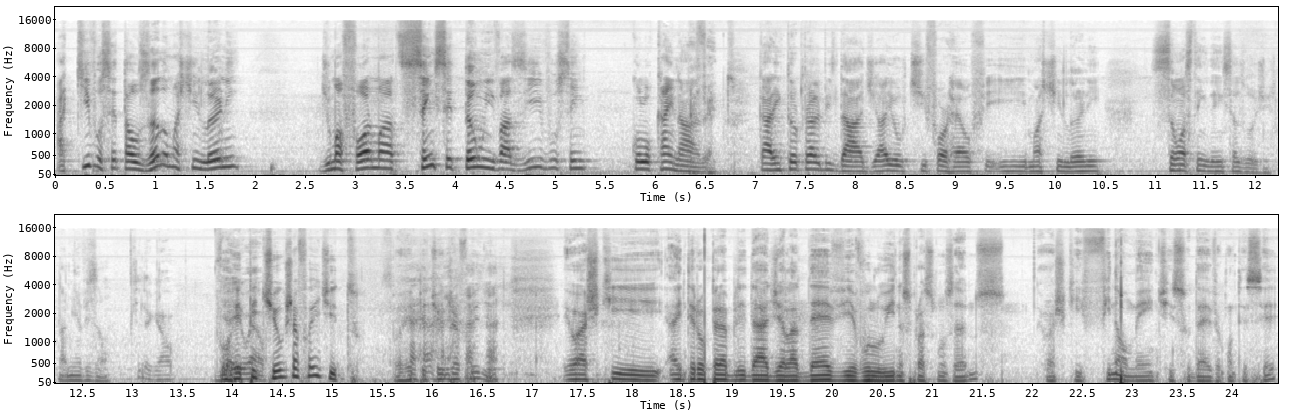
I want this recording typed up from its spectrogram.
Aqui você está usando o machine learning de uma forma sem ser tão invasivo, sem colocar em nada. Cara, interoperabilidade, IoT for Health e machine learning são as tendências hoje, na minha visão. Que legal. Vou aí, repetir o que já foi dito. Vou repetir o que já foi dito. Eu acho que a interoperabilidade ela deve evoluir nos próximos anos. Eu acho que finalmente isso deve acontecer.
